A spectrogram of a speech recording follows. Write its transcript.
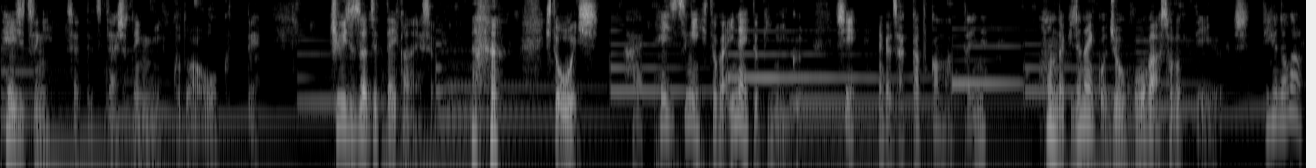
平日にそうやって伝え書店に行くことは多くって、休日は絶対行かないですよ。人多いし。はい。平日に人がいない時に行くし、なんか雑貨とかもあったりね、本だけじゃないこう情報が揃っているしっていうのが、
